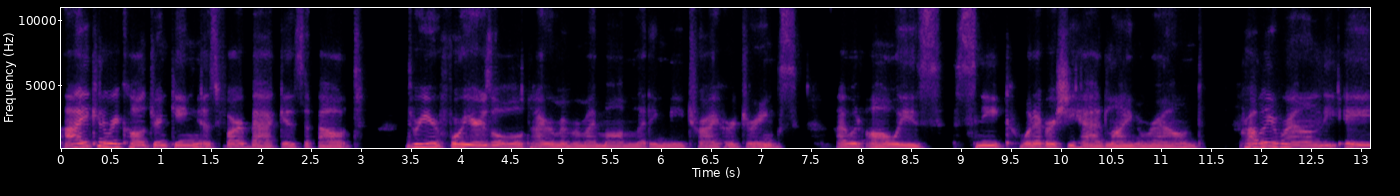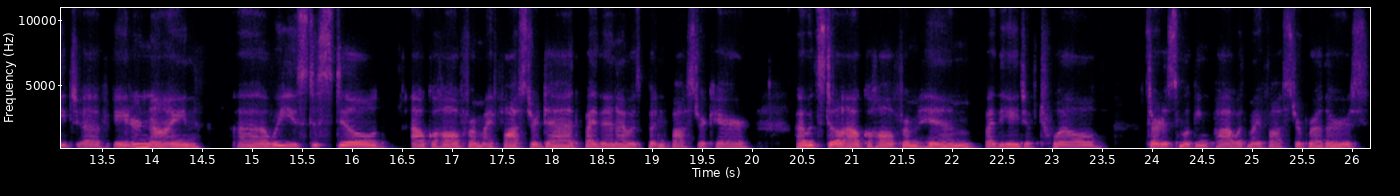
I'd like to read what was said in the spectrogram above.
I can recall drinking as far back as about three or four years old. I remember my mom letting me try her drinks. I would always sneak whatever she had lying around. Probably around the age of eight or nine, uh, we used to steal alcohol from my foster dad. By then, I was put in foster care. I would steal alcohol from him by the age of 12, started smoking pot with my foster brothers.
